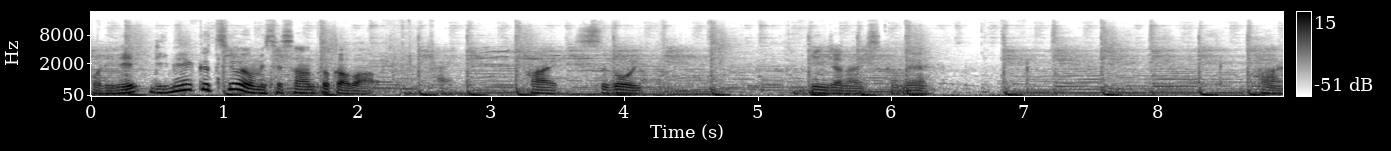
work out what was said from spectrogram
これリリメイク強いお店さんとかははいはいすごいいいんじゃないですかね。はい。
